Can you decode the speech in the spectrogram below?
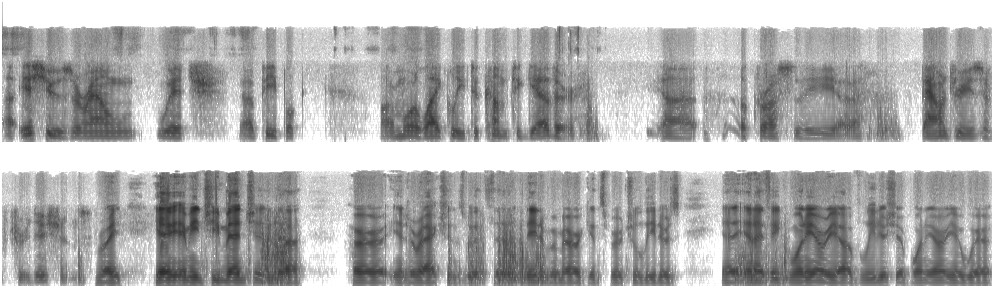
uh, issues around which uh, people are more likely to come together uh, across the uh, boundaries of traditions. Right. Yeah. I mean, she mentioned uh, her interactions with Native American spiritual leaders, and, and I think one area of leadership, one area where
